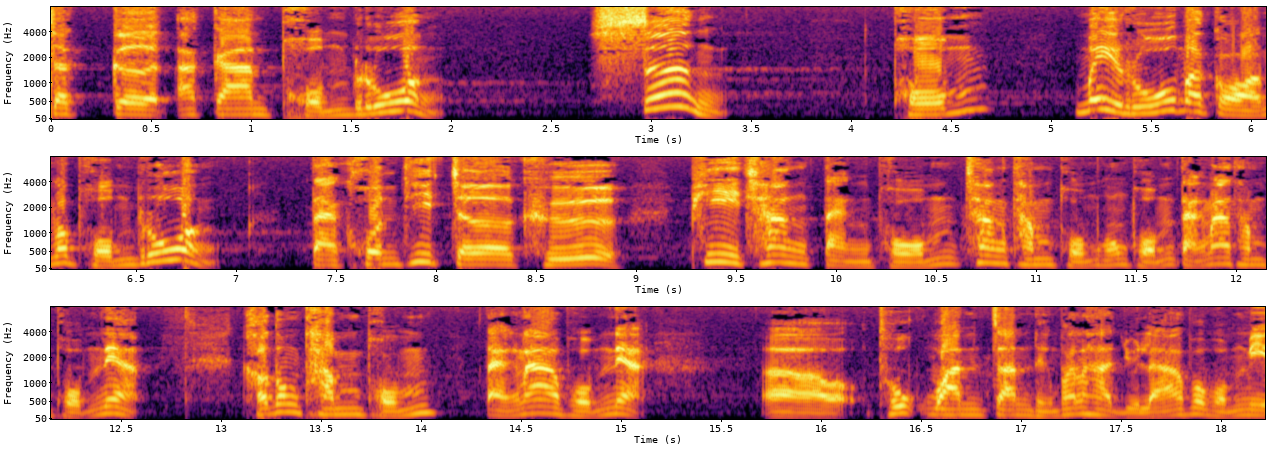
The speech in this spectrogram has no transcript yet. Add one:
จะเกิดอาการผมร่วง ซึ่งผมไม่รู้มาก่อนว่าผมร่วง แต่คนที่เจอคือ พี่ช่างแต่งผม ช่างทำผมของผม แต่งหน้าทำผมเนี่ยเขาต้องทำผมแต่งหน้าผมเนี่ยทุกวันจันทร์ถึงพฤหัสอยู่แล้ว เพราะผมมี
